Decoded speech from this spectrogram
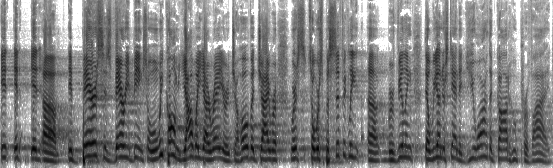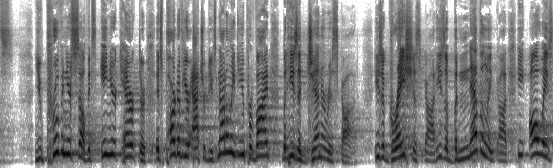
it, it, it, uh, it bears his very being. So when we call him Yahweh Yireh or Jehovah Jireh, we're, so we're specifically uh, revealing that we understand that you are the God who provides. You've proven yourself. It's in your character. It's part of your attributes. Not only do you provide, but he's a generous God. He's a gracious God. He's a benevolent God. He always,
